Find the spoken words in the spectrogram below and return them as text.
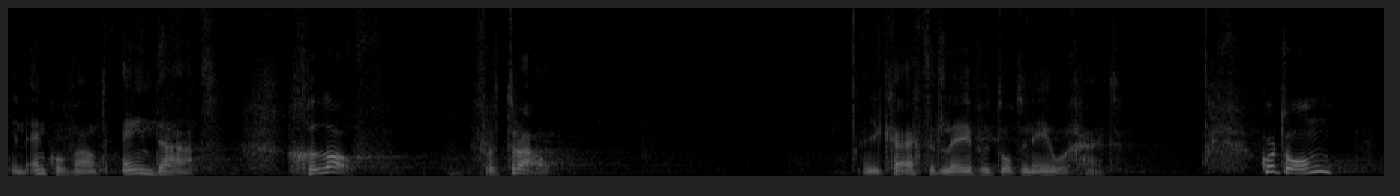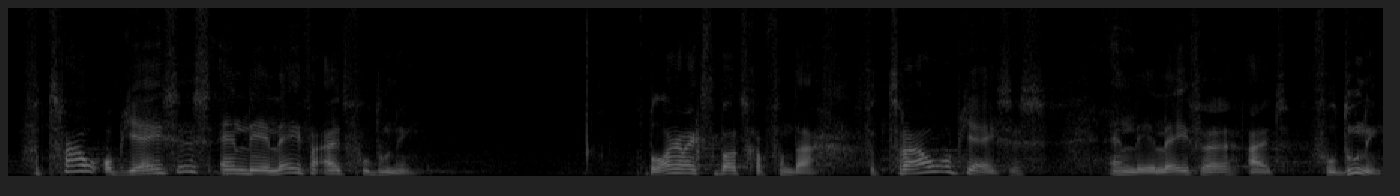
in enkelvoud één daad. Geloof, vertrouw. En je krijgt het leven tot in eeuwigheid. Kortom, vertrouw op Jezus en leer leven uit voldoening. Belangrijkste boodschap vandaag. Vertrouw op Jezus en leer leven uit voldoening.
